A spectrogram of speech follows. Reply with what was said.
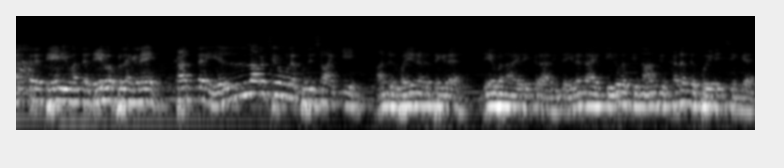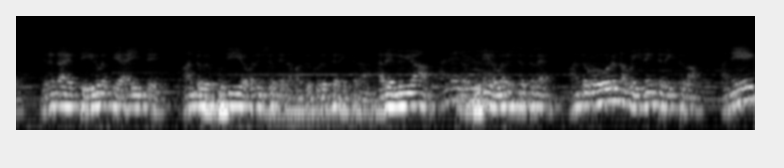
கர்த்தரை தேடி வந்த தேவ பிள்ளைகளே கர்த்தர் எல்லாவற்றையும் உங்களை புதுசாக்கி அன்று வழி நடத்துகிற தேவனா இருக்கிறார் இந்த இரண்டாயிரத்தி இருபத்தி நான்கு கடந்து போயிடுச்சுங்க. இரண்டாயிரத்தி இருபத்தி ஐந்து ஆண்டவர் புதிய வருஷத்தை நமக்கு கொடுத்திருக்கிறார். ஹalleluya இந்த புதிய வருஷத்துல ஆண்டவரோடு நம்ம இணைந்திருக்கலாம். அநேக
